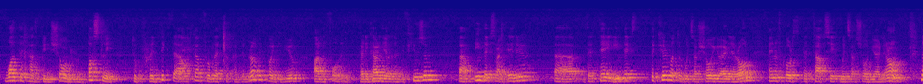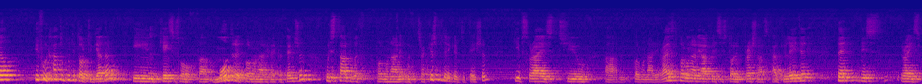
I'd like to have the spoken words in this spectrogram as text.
what has been shown robustly to predict the outcome from an echocardiographic point of view are the following. Pericardial effusion, um, index right atrium, uh, the Tei index, the curvature which I showed you earlier on, and of course the TAPSE which I showed you earlier on. Now, if we had to put it all together, in cases of uh, moderate pulmonary hypertension, we start with pulmonary with tricuspid regurgitation, gives rise to um, pulmonary rise pulmonary artery systolic pressure as calculated. Then this rise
